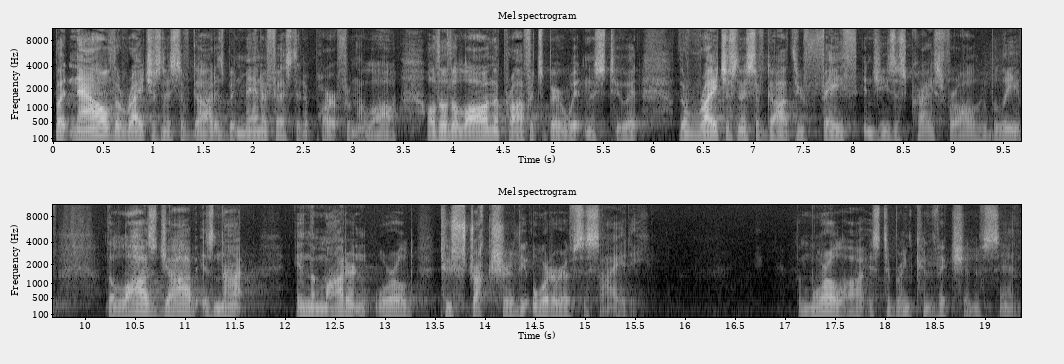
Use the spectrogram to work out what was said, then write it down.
But now the righteousness of God has been manifested apart from the law, although the law and the prophets bear witness to it, the righteousness of God through faith in Jesus Christ for all who believe. The law's job is not in the modern world to structure the order of society. The moral law is to bring conviction of sin.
